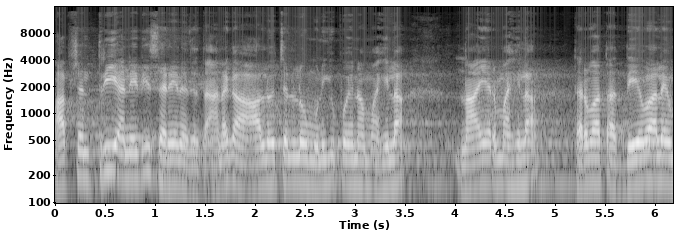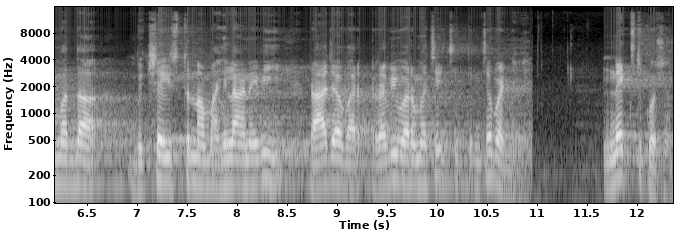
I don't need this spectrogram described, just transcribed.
ఆప్షన్ త్రీ అనేది సరైన జత. అనగా ఆలోచనలో మునిగిపోయిన మహిళ నాయర్ మహిళ తర్వాత దేవాలయం వద్ద భిక్ష ఇస్తున్న మహిళ అనేవి రాజా వర్ రవివర్మచే చిత్రించబడినవి. నెక్స్ట్ క్వశ్చన్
